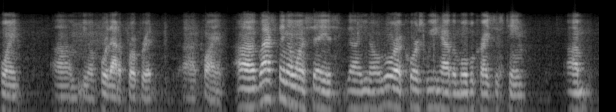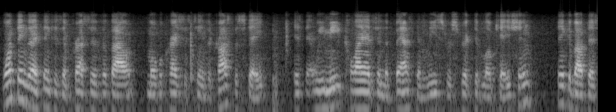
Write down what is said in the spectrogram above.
point, um, you know, for that appropriate uh, client. Uh, last thing I want to say is, uh, you know, Aurora, of course, we have a mobile crisis team. Um, one thing that I think is impressive about mobile crisis teams across the state is that we meet clients in the best and least restrictive location. Think about this.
